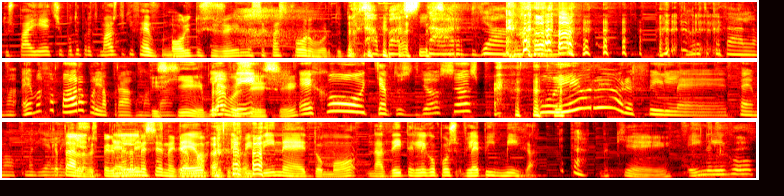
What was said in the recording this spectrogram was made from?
Τους πάει έτσι, οπότε προετοιμάζονται και φεύγουν. Όλη τους η ζωή είναι σε fast forward. Τα μπαστάρδια. Τώρα το κατάλαβα. Έμαθα πάρα πολλά πράγματα. Ισχύει. Μπράβο, Δηλαδή, Ζήση. Έχω και από τους δυο σας πολύ ωραίο ρε φίλε θέμα που με διαλέγετε. Κατάλαβες. Περιμέναμε εσένα για να Τελευταίο, μάθουμε τίποτα. επειδή είναι έντομο, να δείτε λίγο πώς βλέπει η μύγα. Εντάξει. Οκ. Ε, Είναι λίγο.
